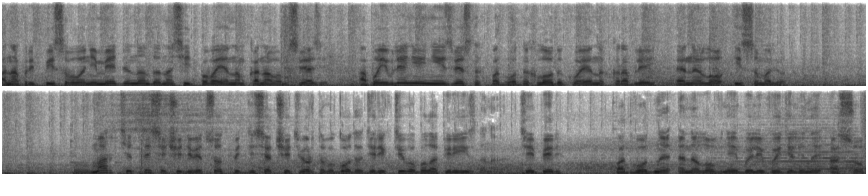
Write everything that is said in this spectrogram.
Она предписывала немедленно доносить по военным каналам связи о появлении неизвестных подводных лодок, военных кораблей, НЛО и самолетов. В марте 1954 года директива была переиздана. Теперь подводные НЛО в ней были выделены особо.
